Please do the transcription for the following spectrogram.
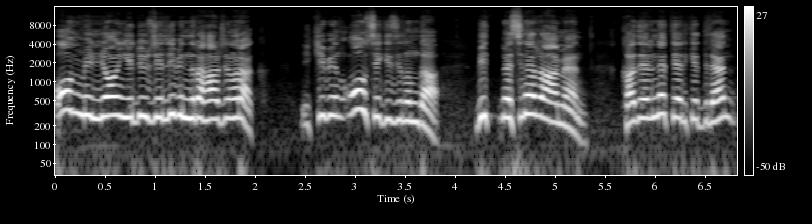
10 milyon 750 bin lira harcanarak 2018 yılında bitmesine rağmen kaderine terk edilen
